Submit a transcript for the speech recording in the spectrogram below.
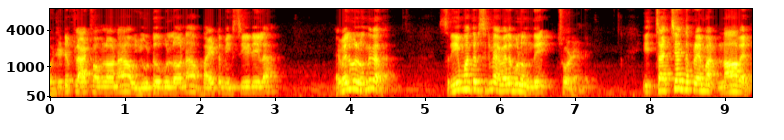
ఓటీటీ ప్లాట్ఫామ్లోనా యూట్యూబ్లోనా బయట మీకు సీడీలా అవైలబుల్ ఉంది కదా? శ్రీమంతుడి సినిమా అవైలబుల్ ఉంది చూడండి. ఈ చచ్చేంత ప్రేమ నావెల్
